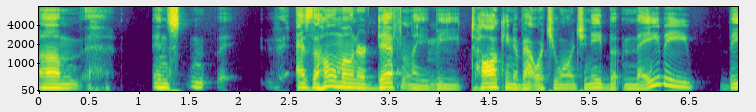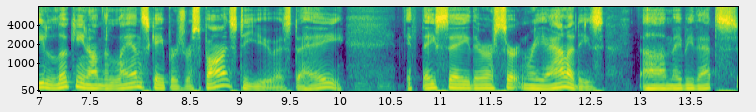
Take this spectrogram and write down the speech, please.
um, and as the homeowner, definitely be talking about what you want, what you need, but maybe be looking on the landscaper's response to you as to, hey, if they say there are certain realities, uh, maybe that's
